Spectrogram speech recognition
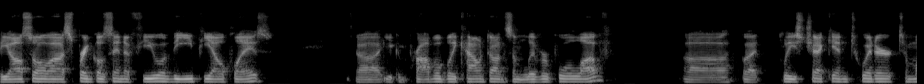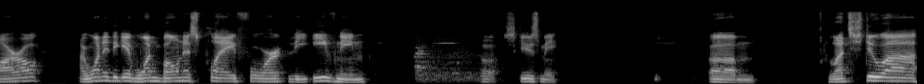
He also uh, sprinkles in a few of the EPL plays. Uh, you can probably count on some Liverpool love, uh, but please check in Twitter tomorrow. I wanted to give one bonus play for the evening. Oh, excuse me. Um, let's do uh,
